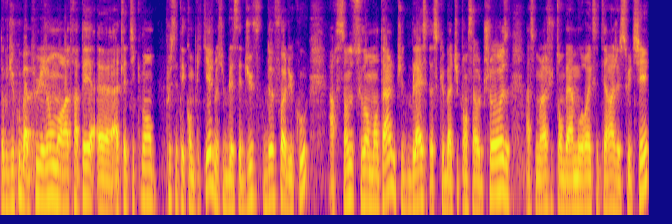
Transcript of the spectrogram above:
Donc du coup, bah, plus les gens m'ont rattrapé euh, athlétiquement, plus c'était compliqué. Je me suis blessé deux fois du coup. Alors c'est sans doute souvent mental. Tu te blesses parce que bah, tu penses à autre chose. À ce moment-là, je suis tombé amoureux, etc. J'ai switché.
